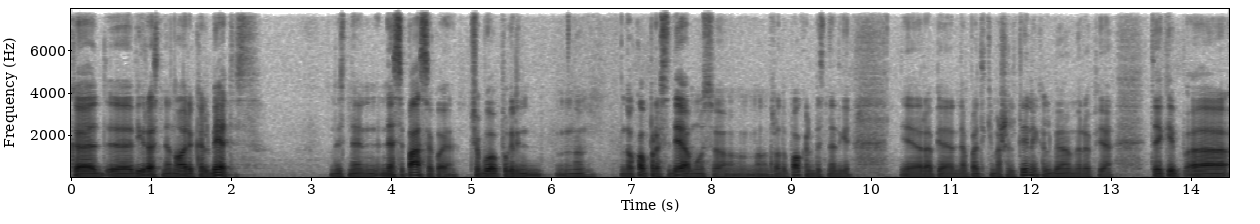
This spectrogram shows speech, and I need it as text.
kad e, vyras nenori kalbėtis. Jis ne, nesipasakoja. Čia buvo pagrind... nu, nuo ko prasidėjo mūsų, man atrodo, pokalbis netgi. Ir apie nepatikimą šaltinį kalbėjom ir apie tai, kaip uh,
